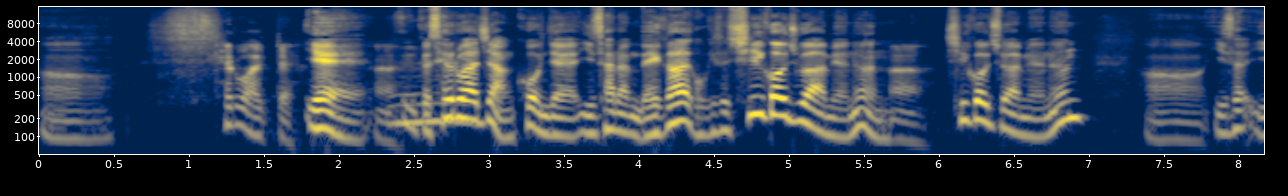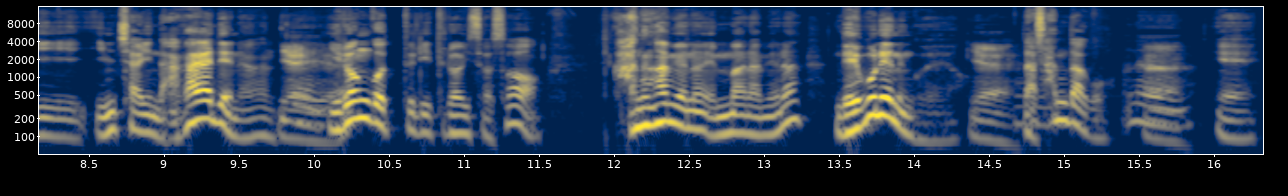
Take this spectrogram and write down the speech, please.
어 새로 할 때. 예. 그러니까 음. 새로 하지 않고 이제 이 사람 내가 거기서 실거주하면은 어. 실거주하면은 어 이사 이 임차인이 나가야 되는 예, 예. 이런 것들이 들어 있어서 가능하면은 웬만하면은 내보내는 거예요. 예. 나 산다고. 네. 예. 예.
